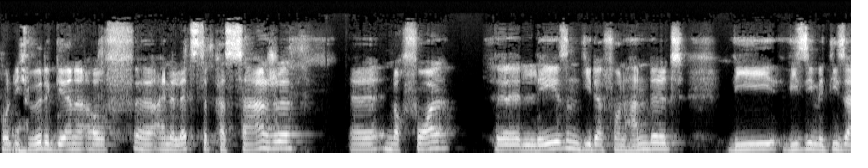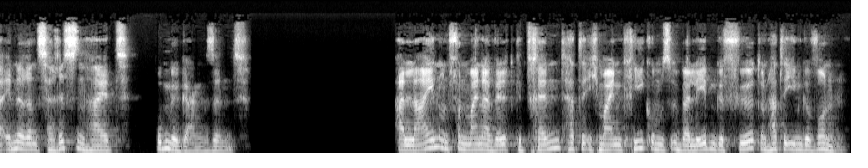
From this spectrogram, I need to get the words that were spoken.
Und ich würde gerne auf äh, eine letzte Passage äh, noch vorlesen, die davon handelt, wie, wie sie mit dieser inneren Zerrissenheit umgegangen sind. Allein und von meiner Welt getrennt hatte ich meinen Krieg ums Überleben geführt und hatte ihn gewonnen.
